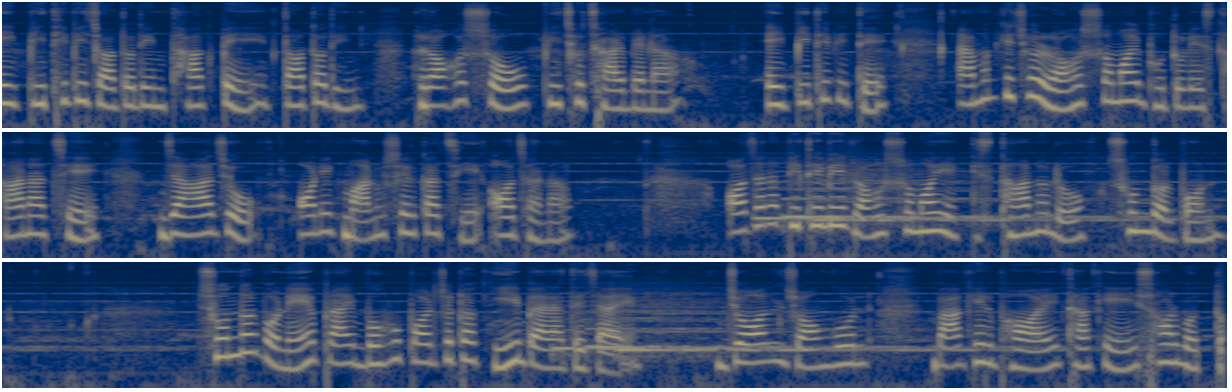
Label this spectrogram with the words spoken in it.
এই পৃথিবী যতদিন থাকবে, ততদিন রহস্যও পিছু ছাড়বে না। এই পৃথিবীতে এমন কিছু রহস্যময় ভুতুড়ে স্থান আছে, যা আজও অনেক মানুষের কাছে অজানা। অজানা পৃথিবীর রহস্যময় একটি স্থান হলো সুন্দরবন। সুন্দরবনে প্রায় বহু পর্যটকই বেড়াতে যায়। জল, জঙ্গল, বাঘের ভয় থাকে সর্বত্র।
